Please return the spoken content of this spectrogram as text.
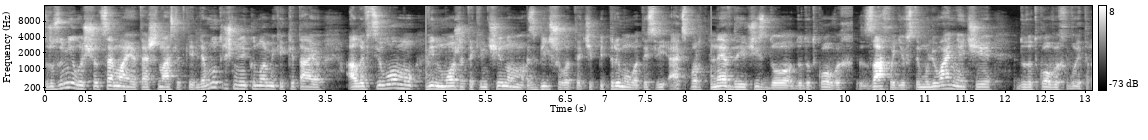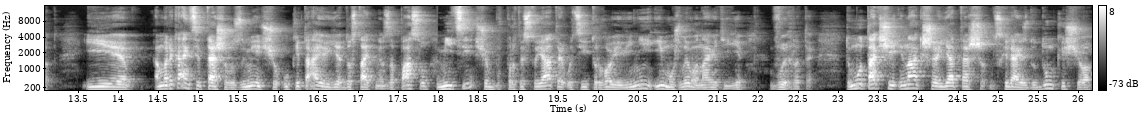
Зрозуміло, що це має теж наслідки для внутрішньої економіки Китаю, але в цілому він може таким чином збільшувати чи підтримувати свій експорт, не вдаючись до додаткових заходів стимулювання чи додаткових витрат. І Американці теж розуміють, що у Китаю є достатньо запасу міці, щоб протистояти у цій торговій війні і, можливо, навіть її виграти. Тому так чи інакше, я теж схиляюсь до думки, що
